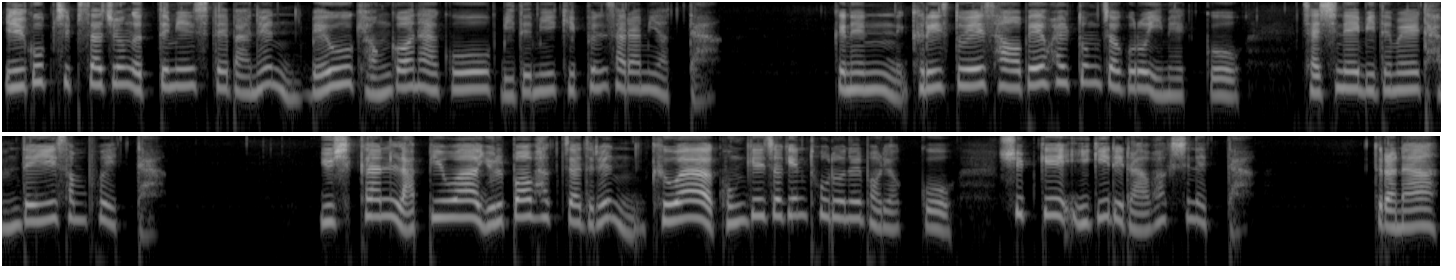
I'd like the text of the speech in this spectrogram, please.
일곱 집사 중 으뜸인 스데반은 매우 경건하고 믿음이 깊은 사람이었다. 그는 그리스도의 사업에 활동적으로 임했고 자신의 믿음을 담대히 선포했다. 유식한 랍비와 율법 학자들은 그와 공개적인 토론을 벌였고 쉽게 이기리라 확신했다. 그러나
